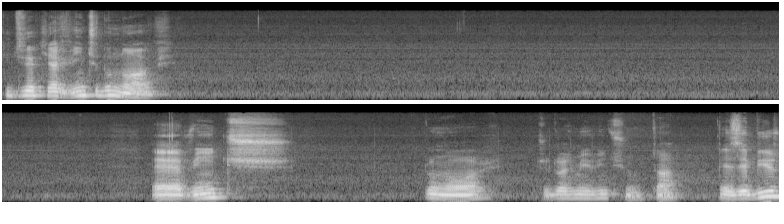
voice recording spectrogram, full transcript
Que dia que é 20 do 9. É 20 do 9 de 2021, tá? Exibir,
